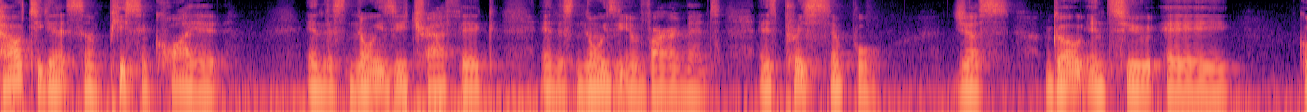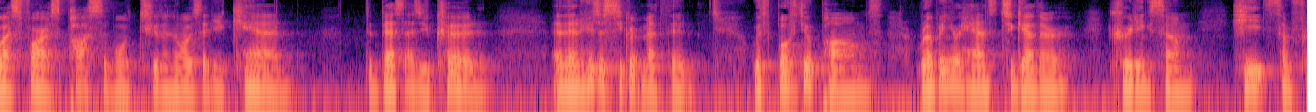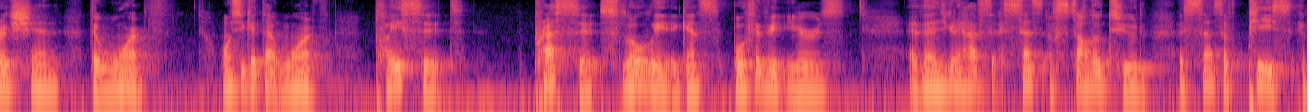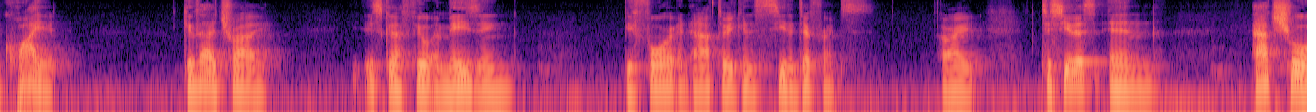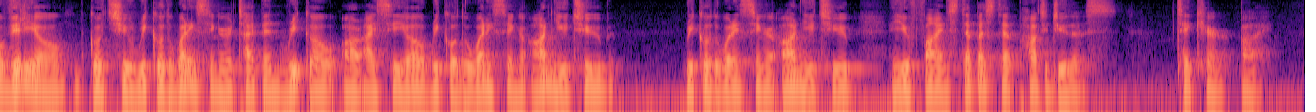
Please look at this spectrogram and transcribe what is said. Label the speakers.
Speaker 1: how to get some peace and quiet in this noisy traffic, in this noisy environment. And it's pretty simple. Just go into a, go as far as possible to the noise that you can, the best as you could. And then here's a secret method with both your palms, rubbing your hands together, creating some heat, some friction, the warmth. Once you get that warmth, place it, press it slowly against both of your ears. And then you're going to have a sense of solitude, a sense of peace and quiet. Give that a try. It's going to feel amazing. Before and after, you're going to see the difference. All right. To see this in actual video, go to Rico the Wedding Singer, type in Rico, R I C O, Rico the Wedding Singer on YouTube, Rico the Wedding Singer on YouTube, and you'll find step by step how to do this. Take care. Bye.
